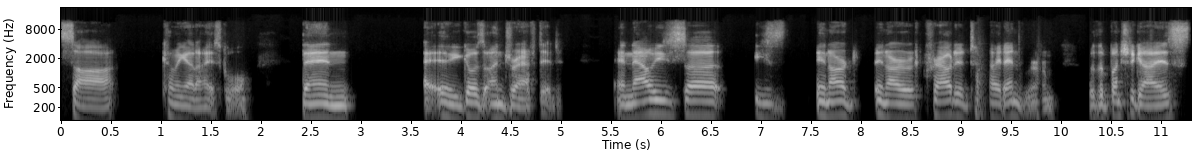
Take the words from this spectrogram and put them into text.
saw coming out of high school. Then uh, he goes undrafted and now he's uh, he's in our in our crowded tight end room with a bunch of guys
